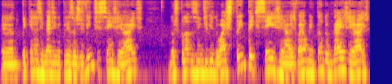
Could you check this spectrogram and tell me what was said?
é, pequenas e médias empresas, R$ 26,00, nos planos individuais, R$ reais, vai aumentando R$ reais.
